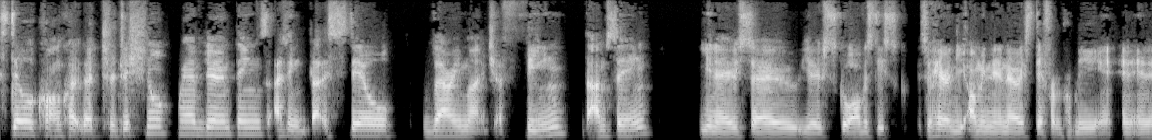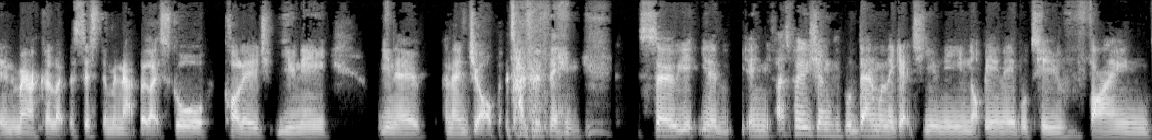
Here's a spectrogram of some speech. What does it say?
still quote unquote the traditional way of doing things. I think that is still very much a theme that I'm seeing. You know, so you know, school obviously. So here in the, I mean, I know it's different probably in, in, in America, like the system and that, but like school, college, uni, you know, and then job type of thing. So you, you know, I suppose young people then, when they get to uni, not being able to find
